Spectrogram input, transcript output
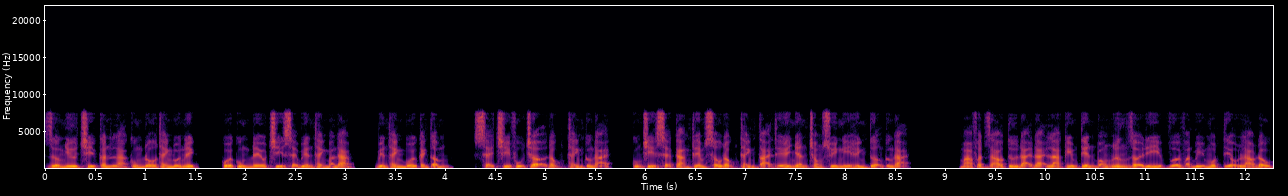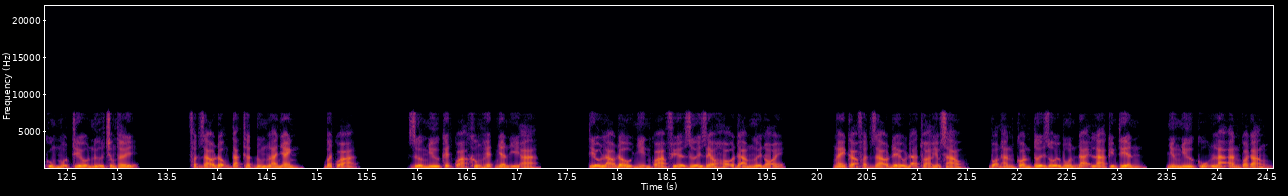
Dường như chỉ cần là cùng đô thành đối nghịch, cuối cùng đều chỉ sẽ biến thành bàn đạp biến thành bối cảnh tấm, sẽ chỉ phụ trợ độc thành cường đại, cũng chỉ sẽ càng thêm sâu độc thành tại thế nhân trong suy nghĩ hình tượng cường đại mà phật giáo tứ đại đại la kim tiên bóng lưng rời đi vừa vặn bị một tiểu lao đầu cùng một thiếu nữ trông thấy. Phật giáo động tác thật đúng là nhanh, bất quá, dường như kết quả không hết nhân ý a. Tiểu lão đầu nhìn qua phía dưới gieo hò đám người nói, ngay cả phật giáo đều đã thỏa hiệp sao, bọn hắn còn tới rồi bốn đại la kim tiên, nhưng như cũng là ăn quả đắng,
